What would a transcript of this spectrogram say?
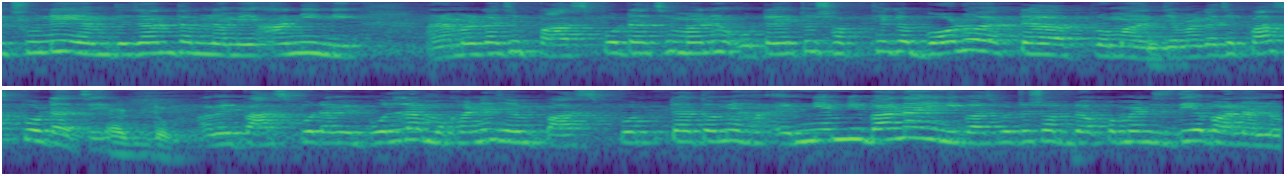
কিছু নেই আমি তো জানতাম না আমি আনিনি। আর আমার কাছে পাসপোর্ট আছে মানে ওটাই তো সব থেকে বড় একটা প্রমাণ যে আমার কাছে পাসপোর্ট আছে। আমি পাসপোর্ট আমি বললাম ওখানে যে আমি পাসপোর্টটা তো আমি এমনি এমনি বানাইনি পাসপোর্টে সব ডকুমেন্টস দিয়ে বানানো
